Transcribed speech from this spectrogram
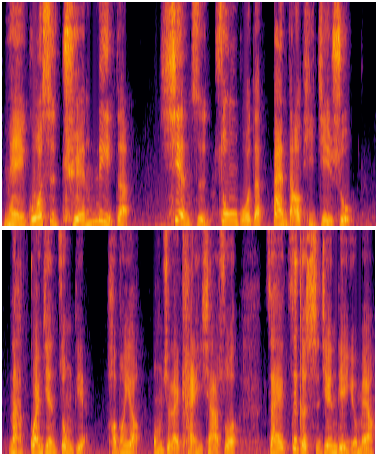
美国是全力的限制中国的半导体技术。那关键重点，好朋友，我们就来看一下，说在这个时间点有没有？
